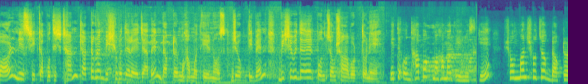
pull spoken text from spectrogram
পর নিজ শিক্ষা প্রতিষ্ঠান চট্টগ্রাম বিশ্ববিদ্যালয়ে যাবেন ডক্টর মোহাম্মদ ইউনুস। যোগ দিবেন বিশ্ববিদ্যালয়ের পঞ্চম সমাবর্তনে। এতে অধ্যাপক মোহাম্মদ ইউনুসকে সম্মানসূচক ডক্টর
